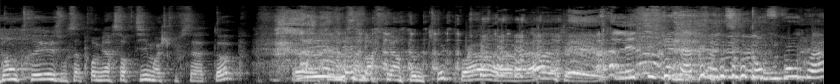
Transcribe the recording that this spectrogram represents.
d'entrée sur sa première sortie, moi je trouve ça top. Euh, comme ça marquait un peu le truc, quoi. euh, voilà. L'étiquette à de ton front, quoi.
